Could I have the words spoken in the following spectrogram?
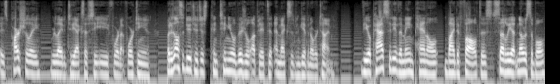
is partially related to the XFCE 4.14, but is also due to just continual visual updates that MX has been given over time. The opacity of the main panel by default is subtly yet noticeable,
